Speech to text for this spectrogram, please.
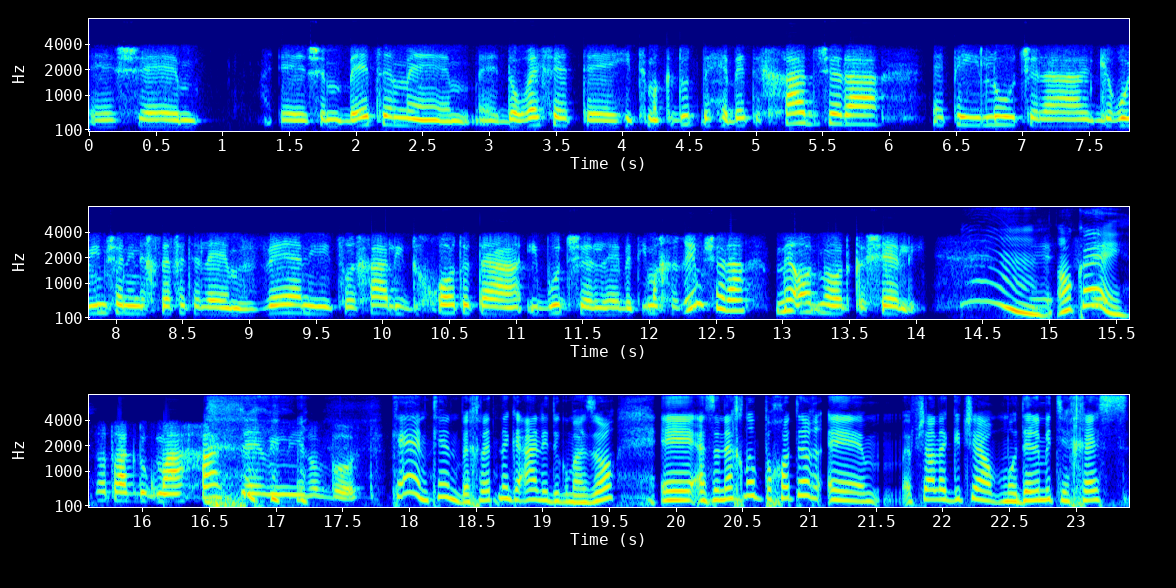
אה, ש... אה, שבעצם אה, אה, דורשת התמקדות בהיבט אחד של הפעילות, של הגירויים שאני נחשפת אליהם, ואני צריכה לדחות את העיבוד של היבטים אחרים שלה, מאוד מאוד קשה לי. Hmm, אוקיי. זאת רק דוגמה אחת מיני רבות. כן, כן, בהחלט נגעה לי דוגמה זו. אז אנחנו פחות או יותר, אפשר להגיד שהמודל מתייחס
